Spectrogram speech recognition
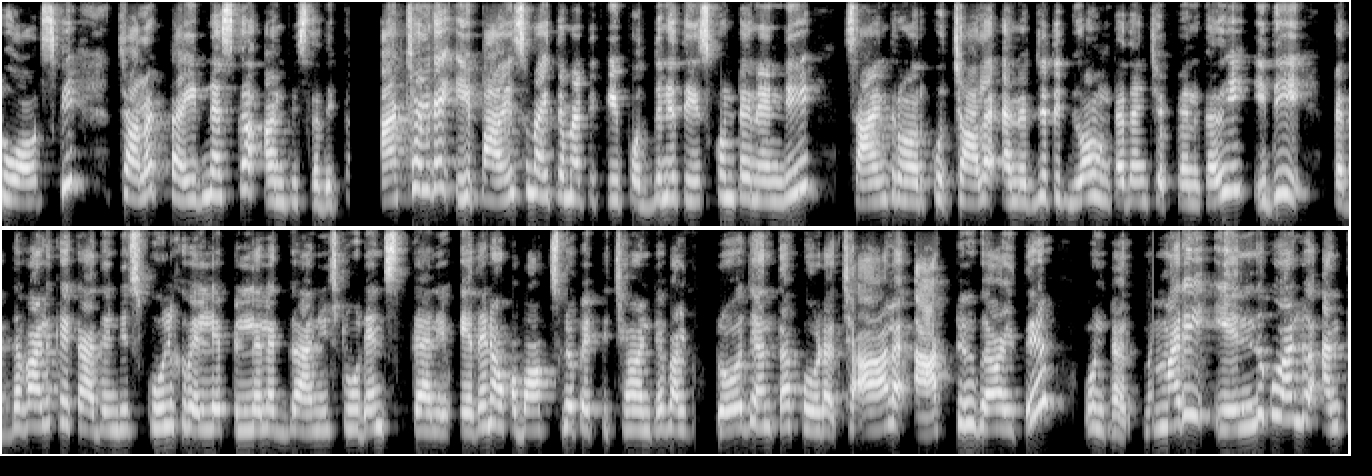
టూ అవర్స్కి చాలా టైర్డ్నెస్గా అనిపిస్తుంది. యాక్చువల్గా ఈ పాయసం అయితే మటుకి పొద్దునే తీసుకుంటేనండి సాయంత్రం వరకు చాలా ఎనర్జెటిక్గా ఉంటదని చెప్పాను కదా. ఇది పెద్దవాళ్ళకే కాదండి. స్కూల్కి వెళ్ళే పిల్లలకు కానీ స్టూడెంట్స్ కానీ ఏదైనా ఒక బాక్స్లో పెట్టించామంటే వాళ్ళు రోజంతా కూడా చాలా యాక్టివ్గా అయితే ఉంటారు. మరి ఎందుకు వాళ్ళు అంత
